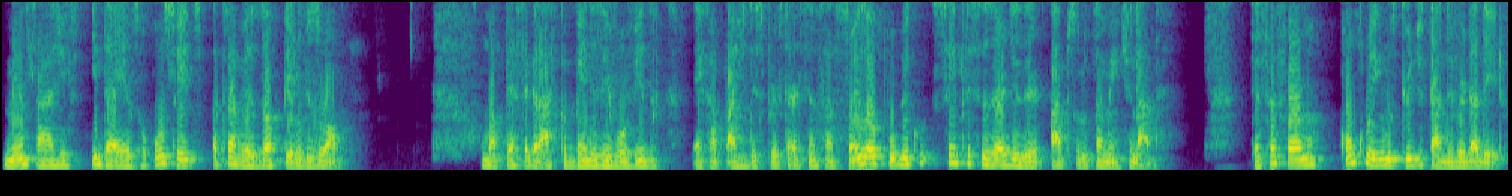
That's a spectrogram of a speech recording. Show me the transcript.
mensagens, ideias ou conceitos através do apelo visual. Uma peça gráfica bem desenvolvida é capaz de despertar sensações ao público sem precisar dizer absolutamente nada. Dessa forma, concluímos que o ditado é verdadeiro:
